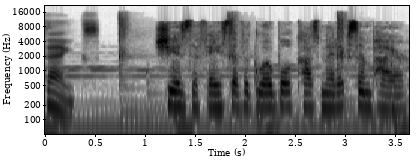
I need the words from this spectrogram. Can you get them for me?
Thanks. She is the face of a global cosmetics empire.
